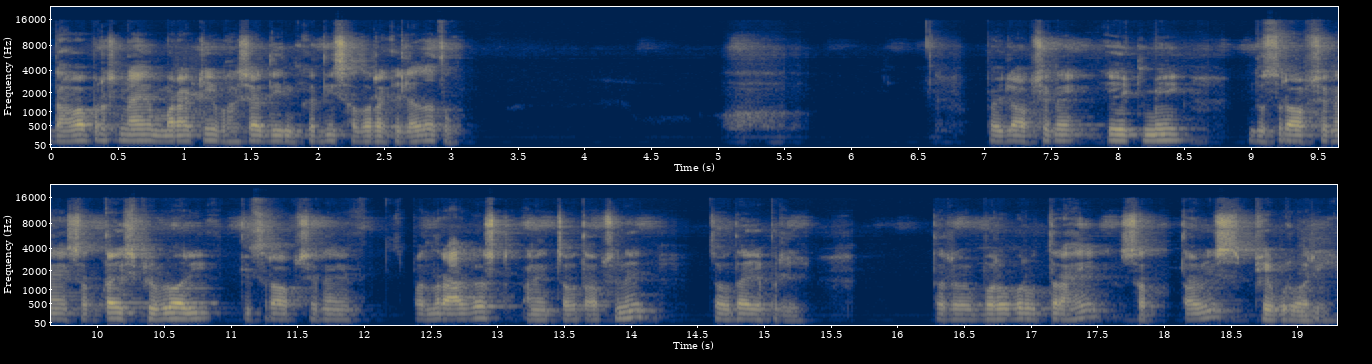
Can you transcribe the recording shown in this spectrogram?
दहावा प्रश्न आहे मराठी भाषा दिन कधी साजरा केला जातो? पहिला ऑप्शन आहे एक मे. दुसरा ऑप्शन आहे सत्तावीस फेब्रुवारी. तिसरा ऑप्शन आहे पंधरा ऑगस्ट. आणि चौथा ऑप्शन आहे चौदा एप्रिल. तर बरोबर उत्तर आहे सत्तावीस फेब्रुवारी.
